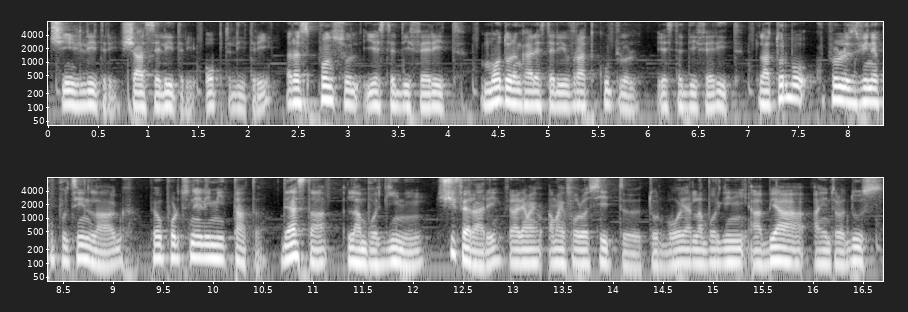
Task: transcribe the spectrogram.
5 litri, 6 litri, 8 litri, răspunsul este diferit. Modul în care este livrat cuplul este diferit. La turbo, cuplul îți vine cu puțin lag pe o porțiune limitată. De asta, Lamborghini și Ferrari, Ferrari a mai, a mai folosit uh, turbo, iar Lamborghini abia a introdus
